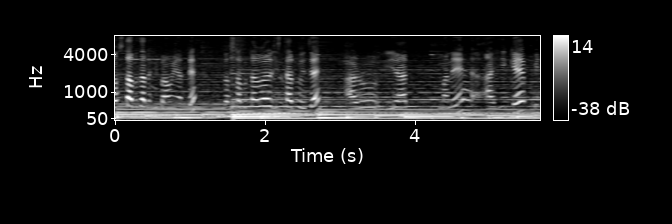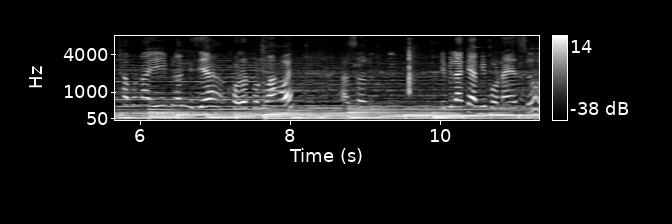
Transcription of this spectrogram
দহটা বজাত আহি পাওঁ ইয়াতে। দহটা বজাত ষ্টাৰ্ট হৈ যায়। আৰু আহিকে পিঠা পনা এইবিলাক নিজে ঘৰত বনোৱা হয়। তাৰপিছত এইবিলাকে আমি বনাই আছোঁ।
